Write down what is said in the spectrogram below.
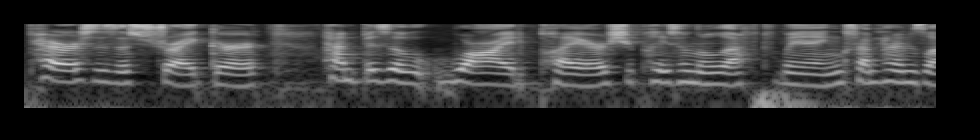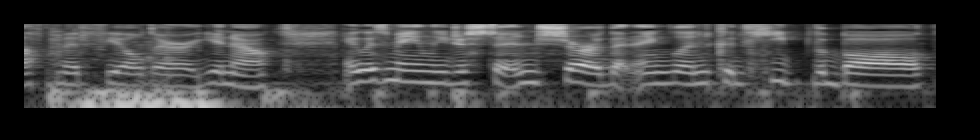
Parris is a striker. Hemp is a wide player. She plays on the left wing, sometimes left midfielder. You know, it was mainly just to ensure that England could keep the ball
